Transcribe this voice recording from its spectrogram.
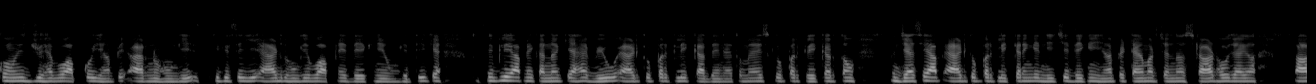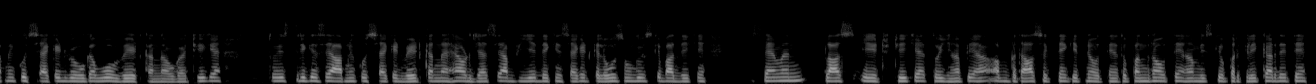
कॉइन्स जो है वो आपको यहाँ पे अर्न होंगे। इस तरीके से ये ऐड जो होंगे वो आपने देखने होंगे। ठीक है तो सिंपली आपने करना क्या है? व्यू ऐड के ऊपर क्लिक कर देना है। तो मैं इसके ऊपर क्लिक करता हूँ। जैसे आप ऐड के ऊपर क्लिक करेंगे, नीचे देखें यहाँ पे टाइमर चलना स्टार्ट हो जाएगा। आपने कुछ सेकेंड जो होगा वो वेट करना होगा। ठीक है तो इस तरीके से आपने कुछ सेकंड वेट करना है और जैसे आप ये देखें सेकंड क्लोज होंगे, उसके बाद देखें सेवन प्लस एट ठीक है? तो यहाँ पे आप बता सकते हैं कितने होते हैं तो पंद्रह होते हैं, हम इसके ऊपर क्लिक कर देते हैं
